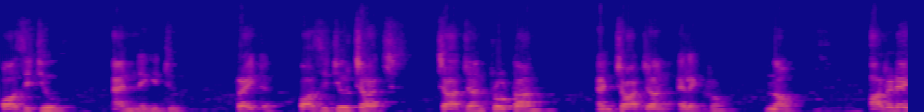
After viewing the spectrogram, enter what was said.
positive and negative. Right. Positive charge, charge on proton and charge on electron. Now, already I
